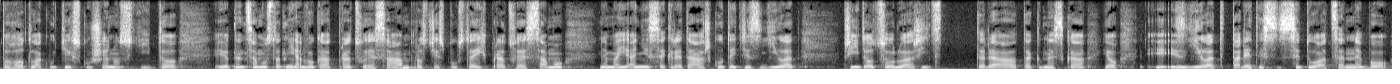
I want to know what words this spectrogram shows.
toho tlaku, těch zkušeností. To, ten samostatný advokát pracuje sám, prostě spousta jich pracuje samo, nemají ani sekretářku, teď sdílet, přijít od soudu a říct, teda, tak dneska, jo, i, i sdílet tady ty situace nebo uh,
